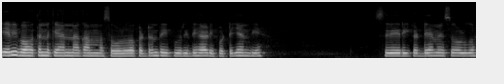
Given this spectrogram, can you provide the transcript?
ਇਹ ਵੀ ਬਹੁਤ ਨਕਿਆਨਾ ਕੰਮ ਸੋਲੂਆ ਕੱਢਣ ਤੇ ਹੀ ਪੂਰੀ ਦਿਹਾੜੀ ਪੁੱਟ ਜਾਂਦੀ ਹੈ ਸਵੇਰੇ ਕੱਢਿਆ ਮੈਂ ਸੋਲੂਆ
